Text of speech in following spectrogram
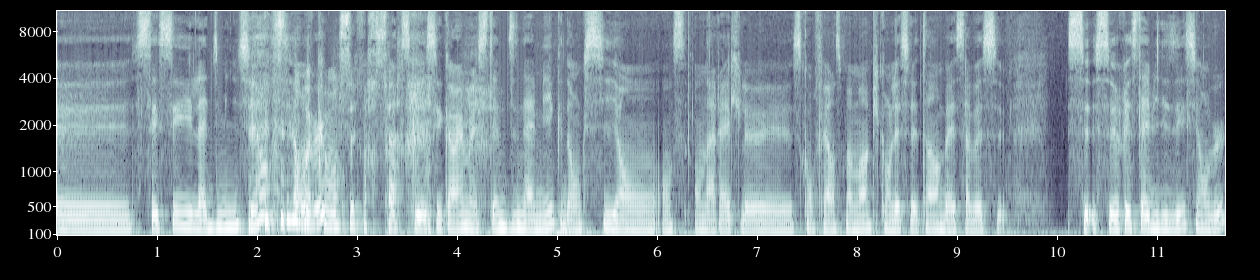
euh, cesser la diminution, si On on, va veut. commencer par ça. Parce que c'est quand même un système dynamique, donc si on, on, s- on arrête euh, ce qu'on fait en ce moment puis qu'on laisse le temps, ben ça va se, se, se restabiliser si on veut.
